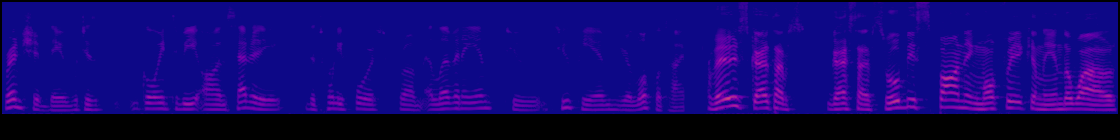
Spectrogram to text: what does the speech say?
Friendship Day, which is going to be on Saturday, the 24th, from 11 a.m. to 2 p.m. your local time. Various grass types, grass types will be spawning more frequently in the wild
